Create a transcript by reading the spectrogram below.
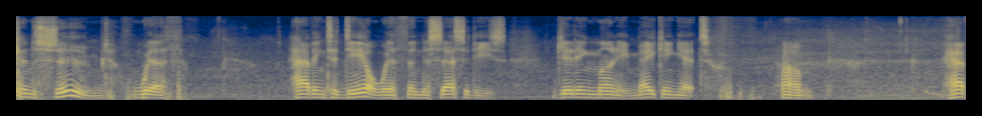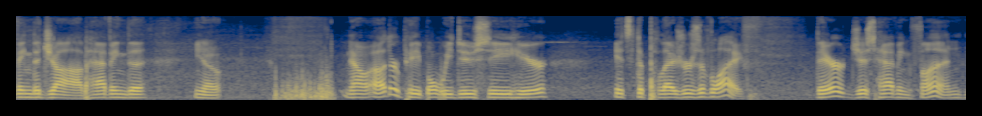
consumed with having to deal with the necessities, getting money, making it. Um, having the job, having the, you know. Now, other people we do see here, it's the pleasures of life. They're just having fun.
